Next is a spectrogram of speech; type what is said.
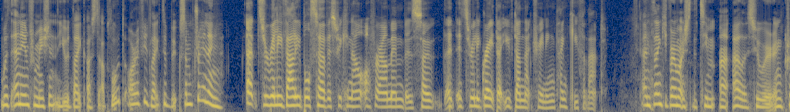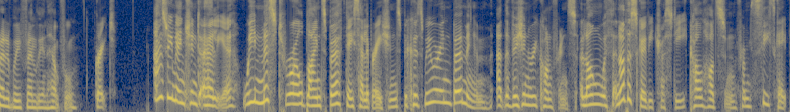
with any information that you would like us to upload or if you'd like to book some training. It's a really valuable service we can now offer our members. So it's really great that you've done that training. Thank you for that. And thank you very much to the team at ALISS, who were incredibly friendly and helpful. Great. As we mentioned earlier, we missed Royal Blind's birthday celebrations because we were in Birmingham at the Visionary Conference, along with another SCOVI trustee, Carl Hodson from Seascape.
